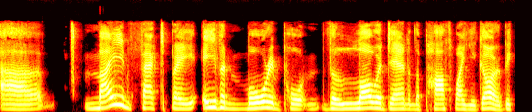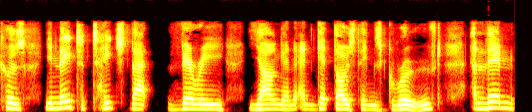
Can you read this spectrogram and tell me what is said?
Uh, may in fact be even more important the lower down in the pathway you go because you need to teach that very young and, and get those things grooved. And then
